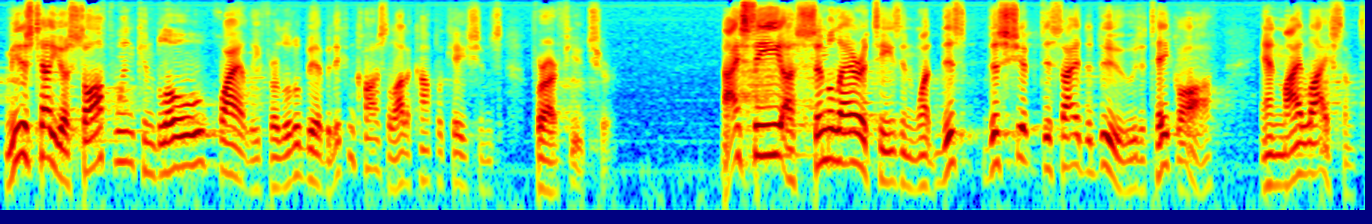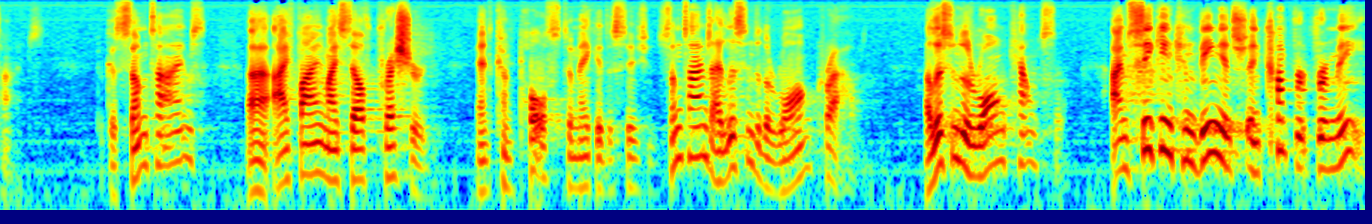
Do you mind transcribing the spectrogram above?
Let me just tell you, a soft wind can blow quietly for a little bit, but it can cause a lot of complications for our future. I see uh, similarities in what this, this ship decided to do to take off and my life sometimes. Because sometimes uh, I find myself pressured and compulsed to make a decision. Sometimes I listen to the wrong crowd. I listen to the wrong counsel. I'm seeking convenience and comfort for me.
